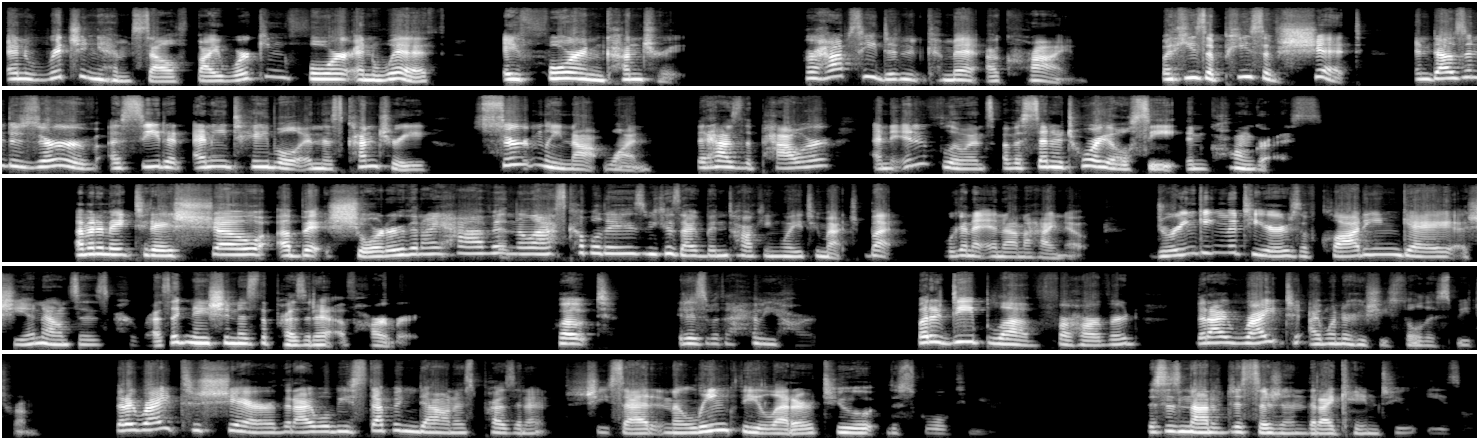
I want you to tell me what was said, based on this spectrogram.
enriching himself by working for and with a foreign country? Perhaps he didn't commit a crime, but he's a piece of shit and doesn't deserve a seat at any table in this country, certainly not one that has the power and influence of a senatorial seat in Congress. I'm going to make today's show a bit shorter than I have in the last couple days because I've been talking way too much, but we're going to end on a high note. Drinking the tears of Claudine Gay as she announces her resignation as the president of Harvard. Quote, It is with a heavy heart, but a deep love for Harvard that I write to. I wonder who she stole this speech from that I write to share that I will be stepping down as president, she said in a lengthy letter to the school community. This is not a decision that I came to easily.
